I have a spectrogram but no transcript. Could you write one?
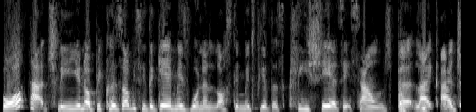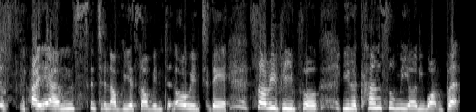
Both actually, you know, because obviously the game is won and lost in midfield, as cliche as it sounds. But like, I just, I am such an obvious Owen, Owen today. Sorry, people, you know, cancel me all you want. But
